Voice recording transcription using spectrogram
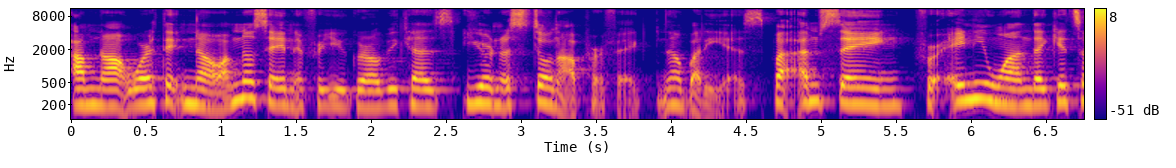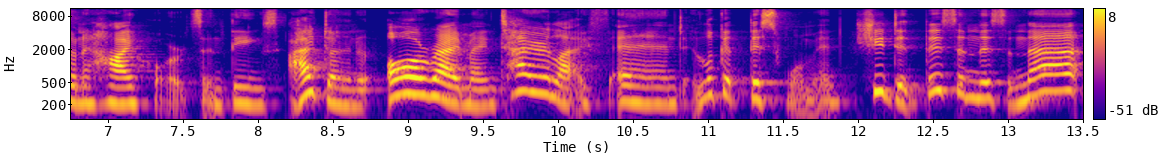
I'm not worth it. No, I'm not saying it for you, girl, because you're still not perfect. Nobody is. But I'm saying for anyone that gets on a high horse and thinks, I've done it all right my entire life. And look at this woman. She did this and this and that.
